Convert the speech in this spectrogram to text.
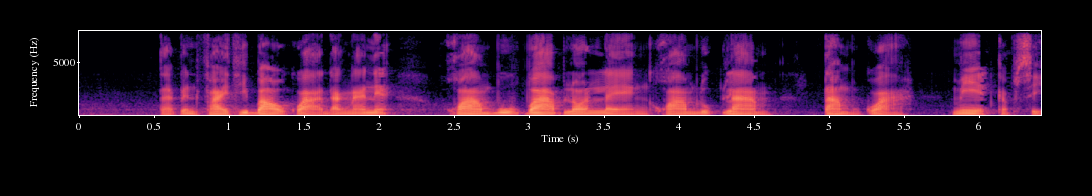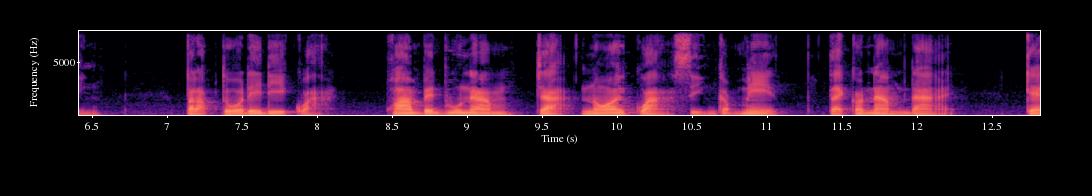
ๆ แต่เป็นไฟที่เบากว่าดังนั้นเนี่ยความวูบวาบร้อนแรง ความลุกลาม ต่ำกว่าเมษกับสิงปรับตัวได้ดีกว่า ความเป็นผู้นำจะน้อยกว่าสิงกับเมษแต่ก็นำได้ แก้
